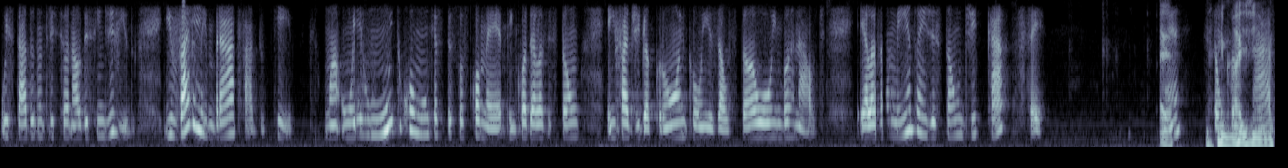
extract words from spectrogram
o estado nutricional desse indivíduo. E vale lembrar, Fábio, que uma, um erro muito comum que as pessoas cometem quando elas estão em fadiga crônica, ou em exaustão, ou em burnout. Elas aumentam a ingestão de café. É, né? imagino.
